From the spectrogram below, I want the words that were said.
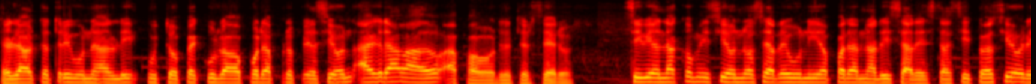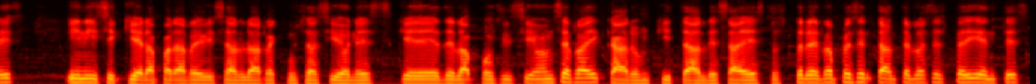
El alto tribunal le imputó peculado por apropiación agravado a favor de terceros. Si bien la comisión no se ha reunido para analizar estas situaciones y ni siquiera para revisar las recusaciones que desde la oposición se radicaron quitarles a estos tres representantes los expedientes,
